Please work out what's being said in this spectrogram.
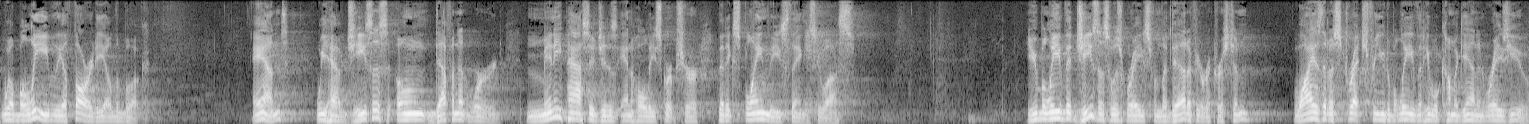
will believe the authority of the book. And we have Jesus' own definite word, many passages in Holy Scripture that explain these things to us. You believe that Jesus was raised from the dead if you're a Christian. Why is it a stretch for you to believe that he will come again and raise you?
